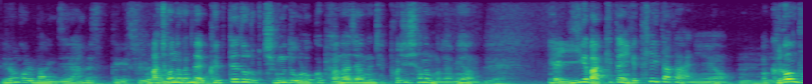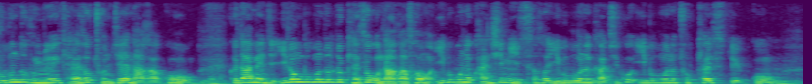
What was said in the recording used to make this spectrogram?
이런 걸 막 이제 하면서 되게 즐겼던 아 저는 것 근데. 그때도 그렇고 지금도 그렇고 변하지 않는 제 포지션은 뭐냐면 네. 그러니까 이게 맞겠다 이게 틀리다가 아니에요. 음. 뭐 그런 부분도 분명히 계속 존재해 나가고 네. 그 다음에 이제 이런 부분들도 계속 나가서 이 부분에 음. 관심이 있어서 이 음. 부분을 가지고 이 부분을 좋게 할 수도 있고 음.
